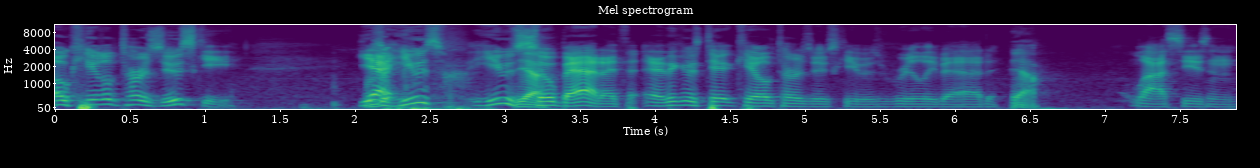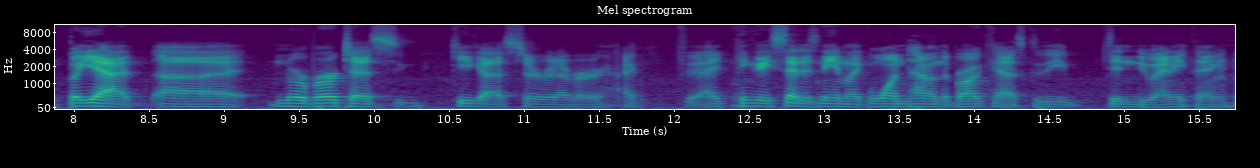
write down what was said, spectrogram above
Oh, Kaleb Tarczewski. Yeah, it- he was he was Yeah. so bad. I, th- I think it was Ta Kaleb Tarczewski was really bad Yeah. last season. But yeah, uh, Norbertas Gigas or whatever. I I think they said his name like one time on the broadcast because he didn't do anything.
